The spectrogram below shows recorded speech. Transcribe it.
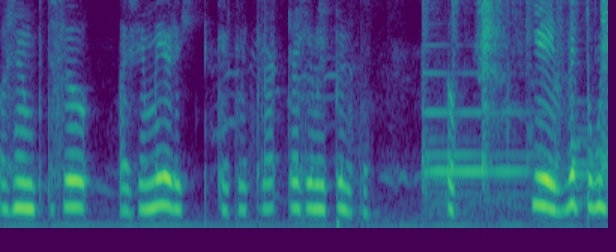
Als je hem te veel, als je meer doet, krijg, je meer punten. Oh, jee, wit doen.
